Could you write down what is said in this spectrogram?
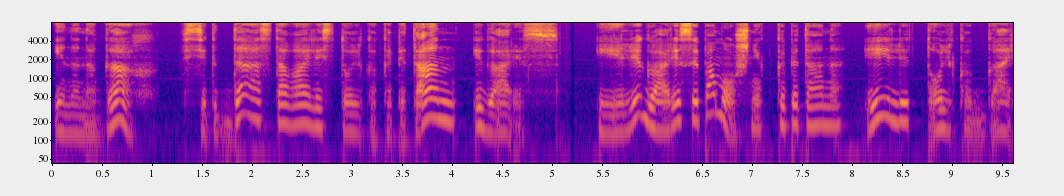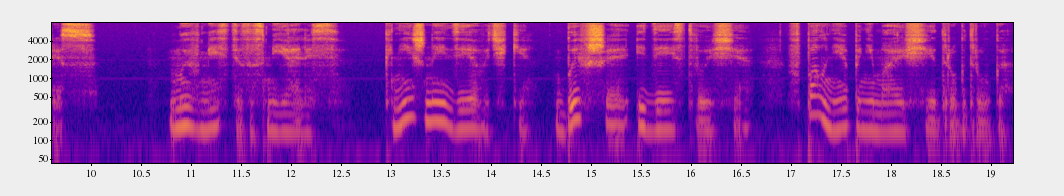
и на ногах всегда оставались только капитан и Гаррис. Или Гаррис и помощник капитана, или только Гаррис?» Мы вместе засмеялись. Книжные девочки, бывшая и действующая, вполне понимающие друг друга.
